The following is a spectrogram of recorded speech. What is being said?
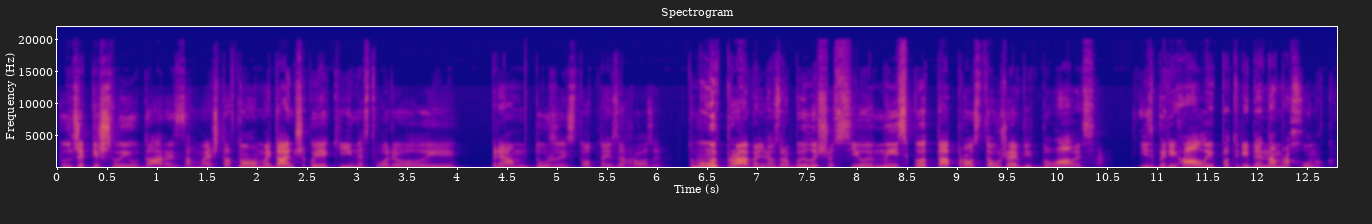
тут вже пішли удари за меж штрафного майданчику, які не створювали прям дуже істотної загрози. Тому ми правильно зробили, що сіли низько та просто вже відбивалися і зберігали потрібний нам рахунок.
